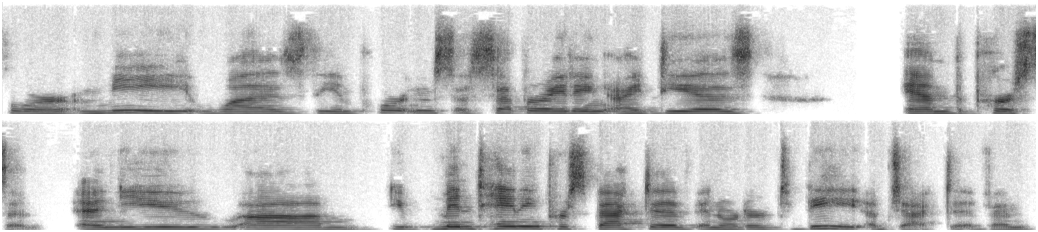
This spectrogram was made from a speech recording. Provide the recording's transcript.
for me was the importance of separating ideas and the person, and you um, you maintaining perspective in order to be objective. And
